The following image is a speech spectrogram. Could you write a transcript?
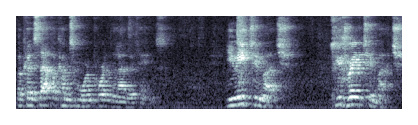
because that becomes more important than other things. You eat too much. You drink too much.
